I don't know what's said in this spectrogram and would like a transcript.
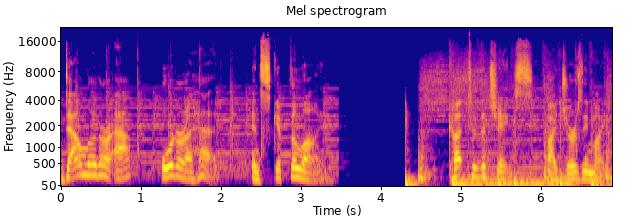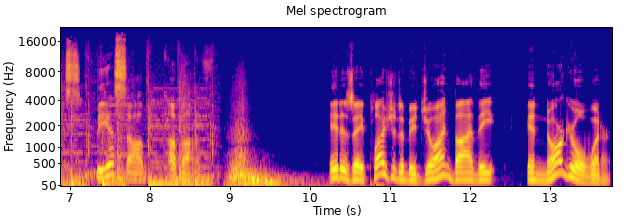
Download our app, order ahead, and skip the line. Cut to the Chase by Jersey Mike's. Be a sub above. It is a pleasure to be joined by the inaugural winner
